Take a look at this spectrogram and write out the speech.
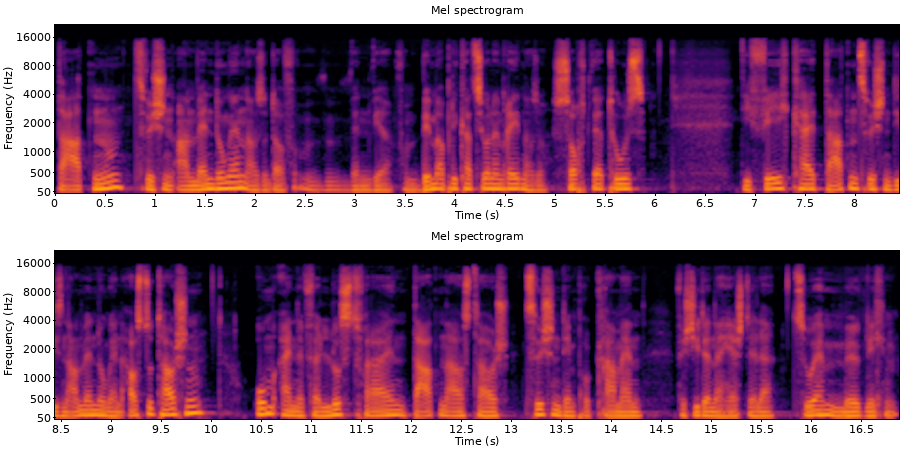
Daten zwischen Anwendungen, also da, wenn wir von BIM-Applikationen reden, also Software-Tools, die Fähigkeit, Daten zwischen diesen Anwendungen auszutauschen, um einen verlustfreien Datenaustausch zwischen den Programmen verschiedener Hersteller zu ermöglichen.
